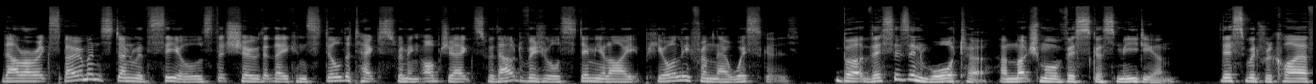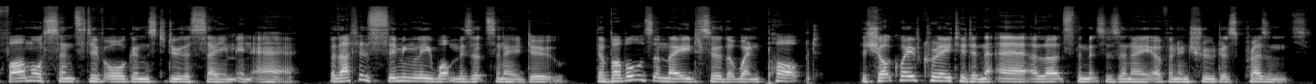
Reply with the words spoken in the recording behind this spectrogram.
There are experiments done with seals that show that they can still detect swimming objects without visual stimuli purely from their whiskers. But this is in water, a much more viscous medium. This would require far more sensitive organs to do the same in air, but that is seemingly what Mizutsune do. The bubbles are made so that when popped, the shockwave created in the air alerts the Mizutsune of an intruder's presence,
